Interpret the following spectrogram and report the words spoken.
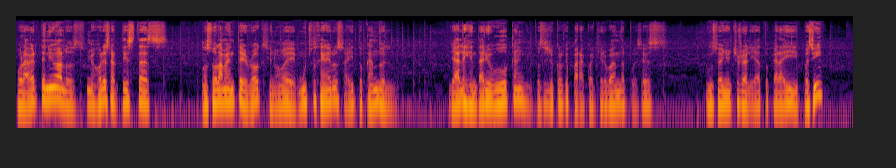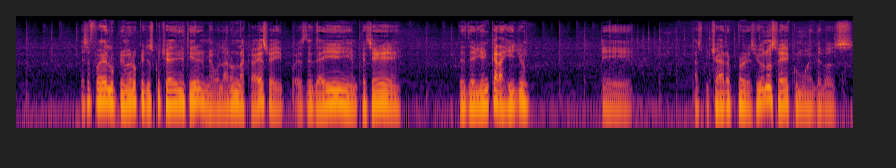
por haber tenido a los mejores artistas, no solamente de rock, sino de muchos géneros ahí tocando el, ya legendario Budokan. Entonces yo creo que para cualquier banda pues es un sueño hecho realidad tocar ahí. Pues sí, eso fue lo primero que yo escuché de Dream Theater, me volaron la cabeza y pues desde ahí empecé, desde bien carajillo, eh, a escuchar progresivo, no sé, como desde los,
